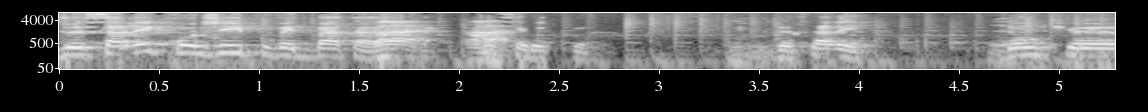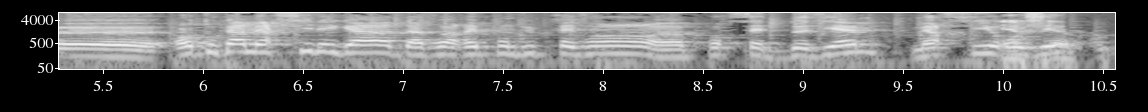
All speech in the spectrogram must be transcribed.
je savais que Roger pouvait te battre à ouais. sélection. Je savais. Donc, euh, en tout cas, merci les gars d'avoir répondu présent euh, pour cette deuxième. Merci, Merci Roger. à vous.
